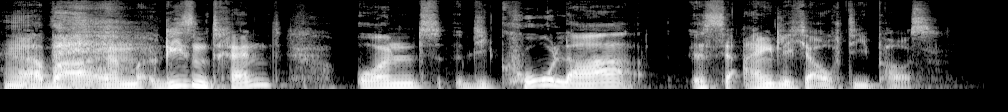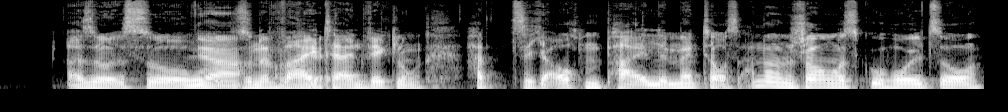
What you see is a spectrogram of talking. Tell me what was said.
Aber ähm, Riesentrend. Und die Cola ist ja eigentlich auch Deep House. Also ist so, Ja, so eine okay. Weiterentwicklung. Hat sich auch ein paar Elemente aus anderen Genres geholt so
